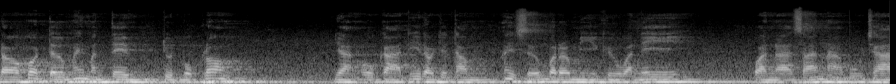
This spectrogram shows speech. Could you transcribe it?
เราก็เติมให้มันเต็มจุดบกพร่องอย่างโอกาสที่เราจะทำให้เสริมบารมีคือวันนี้ วันอาสานาบูชา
